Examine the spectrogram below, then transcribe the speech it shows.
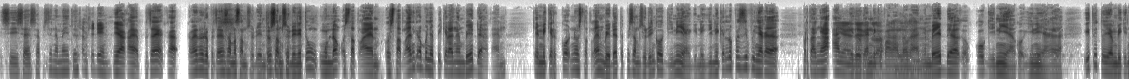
si siapa sih namanya itu? Samsudin Ya kayak percaya ka- kalian udah percaya sama Samsudin terus Samsudin itu ngundang ustadz lain ustadz lain kan punya pikiran yang beda kan kayak mikir kok nih ustadz lain beda tapi Samsudin kok gini ya gini gini kan lu pasti punya kayak pertanyaan Iya, gitu nah kan di itu. kepala lo kan Hmm. yang beda kok, kok gini ya kok gini ya kayak itu tuh yang bikin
